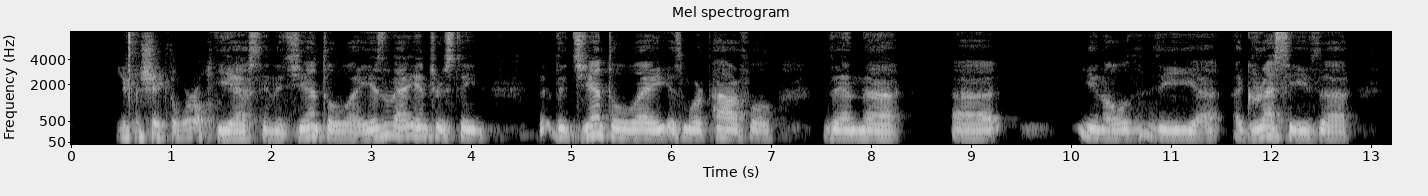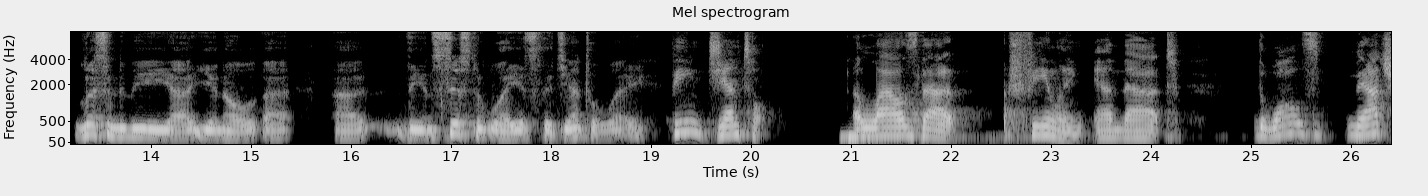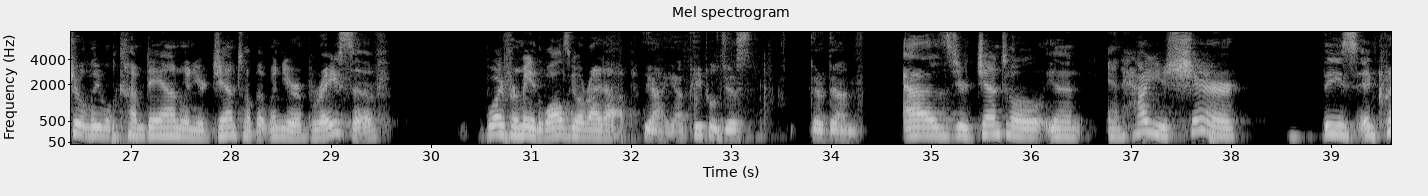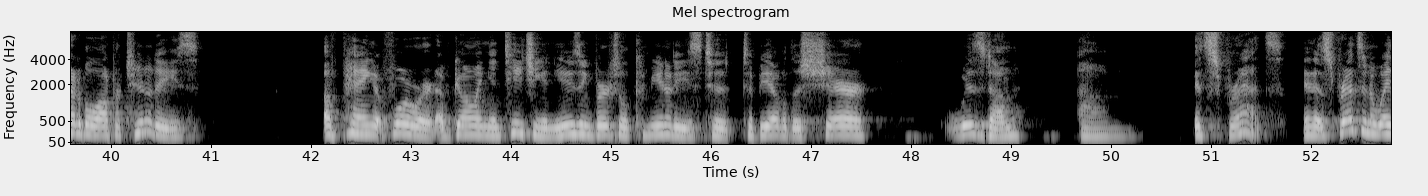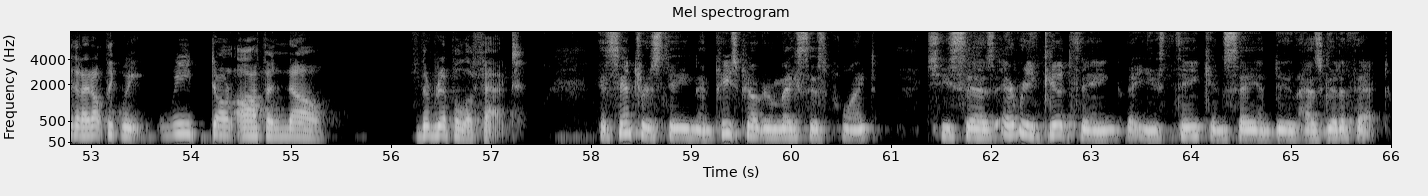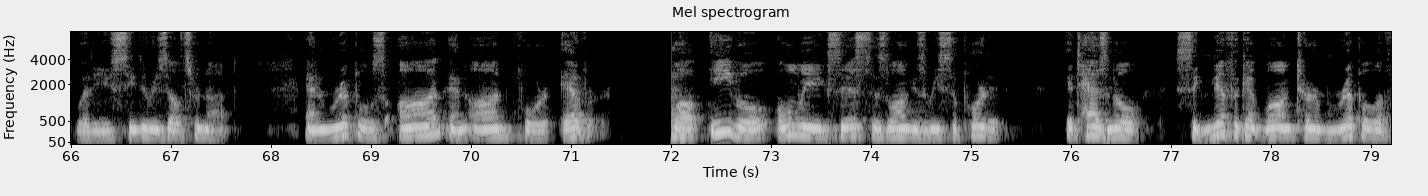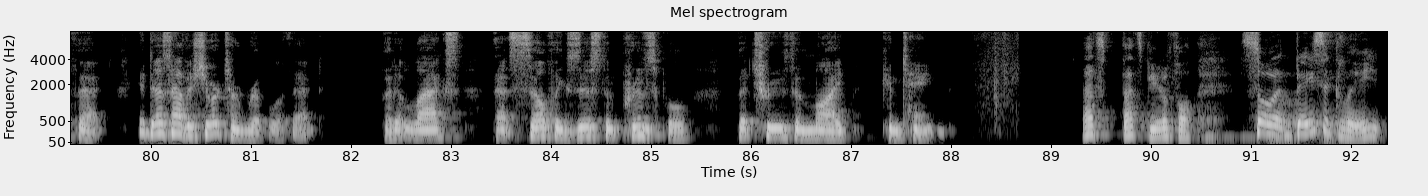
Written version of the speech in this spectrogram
you can shake the world. Yes, in a gentle way. Isn't that interesting? The gentle way is more powerful than uh, uh, you know, the uh, aggressive, the listen to me, uh, you know, uh, uh, the insistent way. It's the gentle way. Being gentle allows that feeling and that the walls naturally will come down when you're gentle, but when you're abrasive, boy, for me, the walls go right up. Yeah, yeah. People just, they're done. As you're gentle in, in how you share, these incredible opportunities of paying it forward, of going and teaching and using virtual communities to, to be able to share wisdom, um, it spreads. And it spreads in a way that I don't think we, we don't often know the ripple effect. It's interesting, and Peace Pilgrim makes this point. She says, every good thing that you think and say and do has good effect, whether you see the results or not and ripples on and on forever. While evil only exists as long as we support it, it has no significant long term ripple effect. It does have a short term ripple effect, but it lacks that self existent principle that truth and light contain. That's that's beautiful. So it basically,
